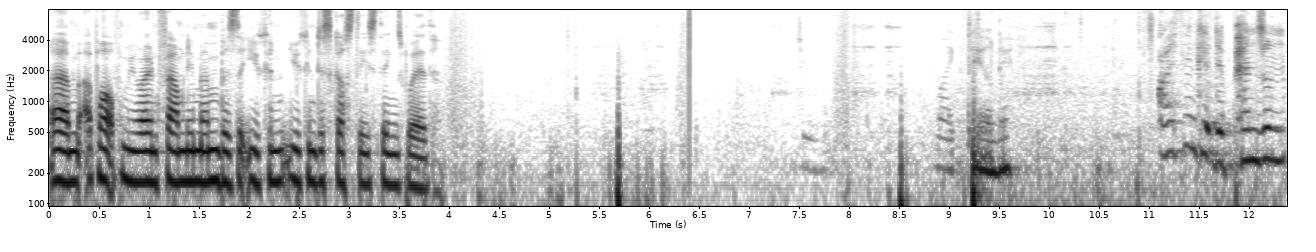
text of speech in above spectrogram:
um, apart from your own family members that you can, you can discuss these things with. I think it depends on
